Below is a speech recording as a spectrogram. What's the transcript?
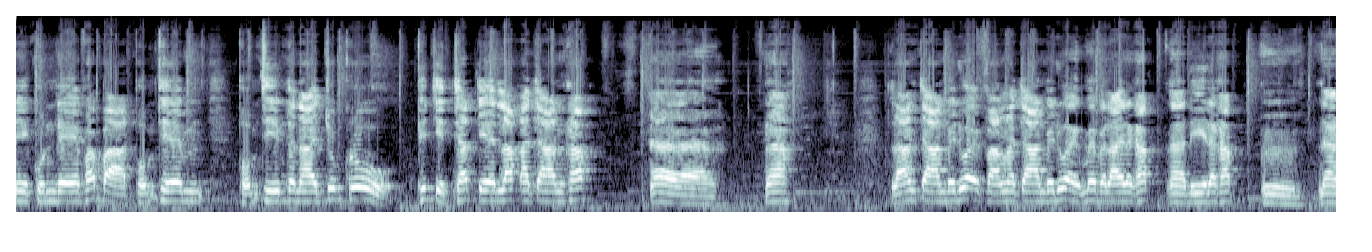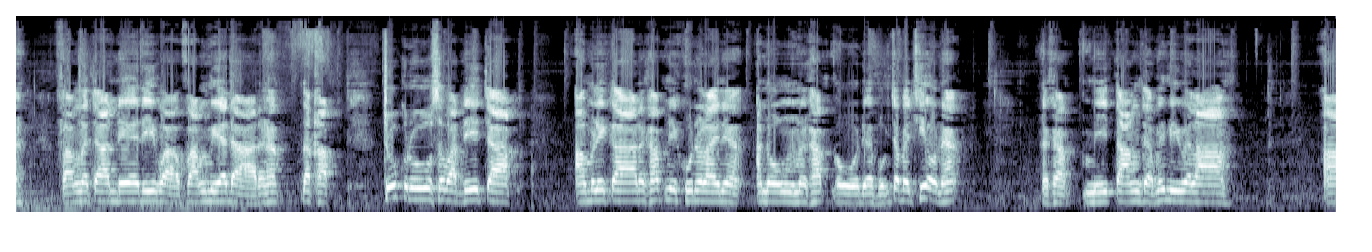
นี่คุณเดพระบาท ผมเทม ผมทีมทนายจุกครู่ พิจิตชัดเจนรักอาจารย์ครับ เออนะ ล้างจานไปด้วย ฟังอาจารย์ไปด้วยไม่เป็นไรนะครับอ่าดีแล้วครับ อืมนะ ฟังอาจารย์เดดีกว่า ฟังเมียด่านะครับนะครับ จุกรูสวัสดีจากอเมริกานะครับ นี่คุณอะไรเนี่ยอนงนะครับ โอ้เดี๋ยวผมจะไปเที่ยวนะนะครับ มีตังแต่ไม่มีเวลาอ่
